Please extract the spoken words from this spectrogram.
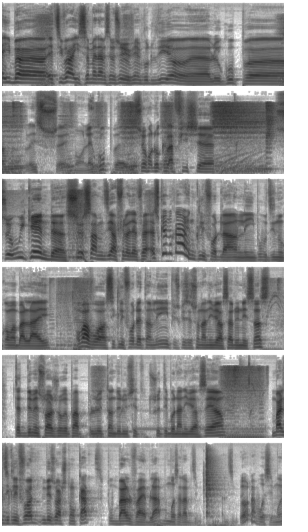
Vibe euh, et Vice, mesdames et messieurs, je viens vous le dire, euh, le groupe, euh, les, bon, les groupes, ils seront donc à l'affiche ce week-end, ce samedi à Philadelphie. Est-ce que nous avons une Clifford là en ligne pour vous dire nous comment balayer? On va voir si Clifford est en ligne puisque c'est son anniversaire de naissance. Peut-être demain soir, j'aurai pas le temps de lui souhaiter- bon anniversaire. Je dis Clifford, besoin acheter 4 pour bal vibe là. Pour moi, ça l'a dit. Dit, Oh, là, c'est moi.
